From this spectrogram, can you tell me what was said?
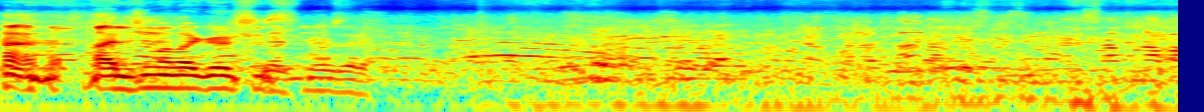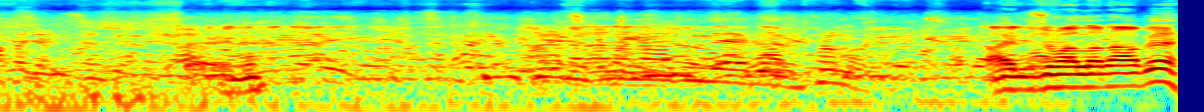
Hayırlı cumalar görüşürüz. Görüşmek üzere. Şöyle. Hayırlı cumalar abi.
